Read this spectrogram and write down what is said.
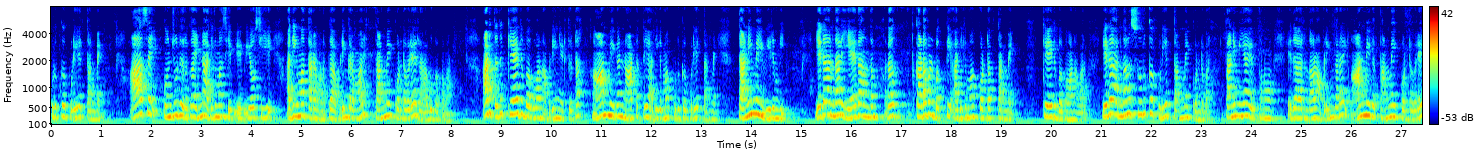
கொடுக்கக்கூடிய தன்மை. ஆசை கொஞ்சோண்டு இருக்கா? இன்னும் அதிகமாக யோசி அதிகமாக தர உனக்கு அப்படிங்கிற மாதிரி தன்மை கொண்டவரே ராகு பகவான். அடுத்தது கேது பகவான் அப்படின்னு எடுத்துக்கிட்டா ஆன்மீக நாட்டத்தை அதிகமாக கொடுக்கக்கூடிய தன்மை. தனிமை விரும்பி. எதாக இருந்தாலும் ஏதாந்தம் அதாவது கடவுள் பக்தி அதிகமாக கொண்ட தன்மை. கேது பகவான் அவர் எதாக இருந்தாலும் சுருக்கக்கூடிய தன்மை கொண்டவர். தனிமையாக இருக்கணும். எதாக இருந்தாலும் அப்படிங்கிற ஆன்மீக தன்மை கொண்டவரே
